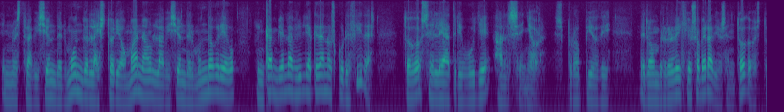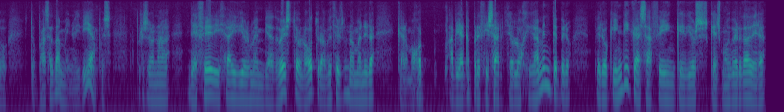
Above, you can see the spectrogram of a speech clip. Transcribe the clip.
en nuestra visión del mundo, en la historia humana, en la visión del mundo griego, en cambio en la Biblia quedan oscurecidas. Todo se le atribuye al Señor. Es propio de, del hombre religioso ver a Dios en todo. Esto, esto pasa también hoy día. Pues la persona de fe dice, ay Dios me ha enviado esto, lo otro, a veces de una manera que a lo mejor había que precisar teológicamente, pero, pero que indica esa fe en que Dios, que es muy verdadera,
